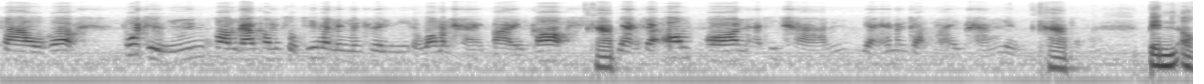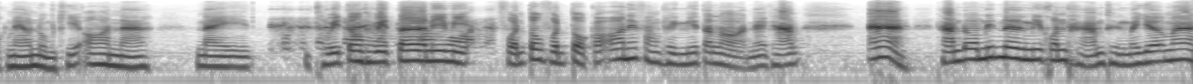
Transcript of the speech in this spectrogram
เศร้าๆก็พูดถึงความรักความสุขที่วันหนึ่งมันเคยมีแต่ว่ามันหายไป ก็ครับอยากจะอ้อนวอนอธิษฐาน อยากให้มันกลับมาอีกครั้งหนึ่งครับ เป็นออกแนวหนุ่มขี้อ้อนนะ ในทวิตตงทวิตเตอร์นี่มีฝนตกฝนตกก็อ้อนให้ฟังเพลงนี้ตลอดนะครับอะถามโดมนิดนึงมีคนถามถึงมาเยอะมาก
